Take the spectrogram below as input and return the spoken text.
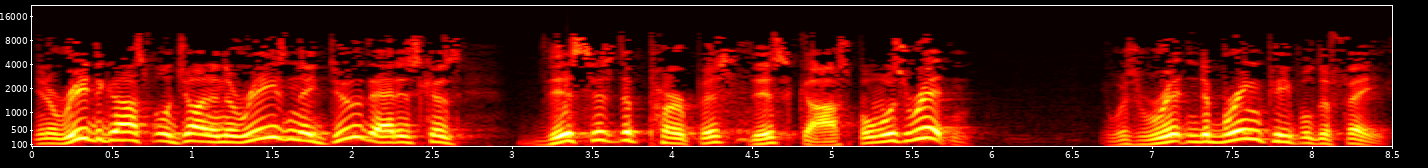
You know, read the Gospel of John. And the reason they do that is because this is the purpose this Gospel was written. It was written to bring people to faith.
